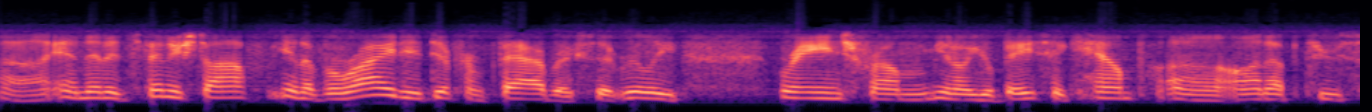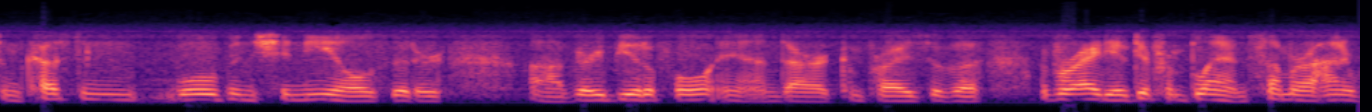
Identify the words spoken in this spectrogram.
uh, and then it's finished off in a variety of different fabrics that really range from you know your basic hemp uh, on up through some custom woven chenilles that are uh, very beautiful and are comprised of a, a, variety of different blends. Some are 100%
